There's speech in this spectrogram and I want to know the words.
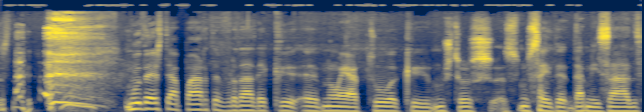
os dois. Modéstia à parte, a verdade é que eh, não é à toa que nos teus, no seio da, da amizade,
